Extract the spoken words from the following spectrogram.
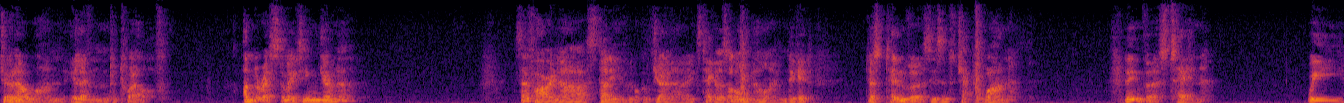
Jonah 1 11 to 12. Underestimating Jonah? So far in our study of the book of Jonah, it's taken us a long time to get just 10 verses into chapter 1. And in verse 10, we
